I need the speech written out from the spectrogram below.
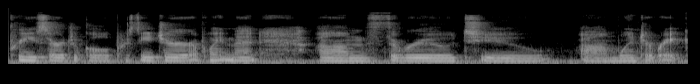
pre-surgical procedure appointment, um, through to um, winter break.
